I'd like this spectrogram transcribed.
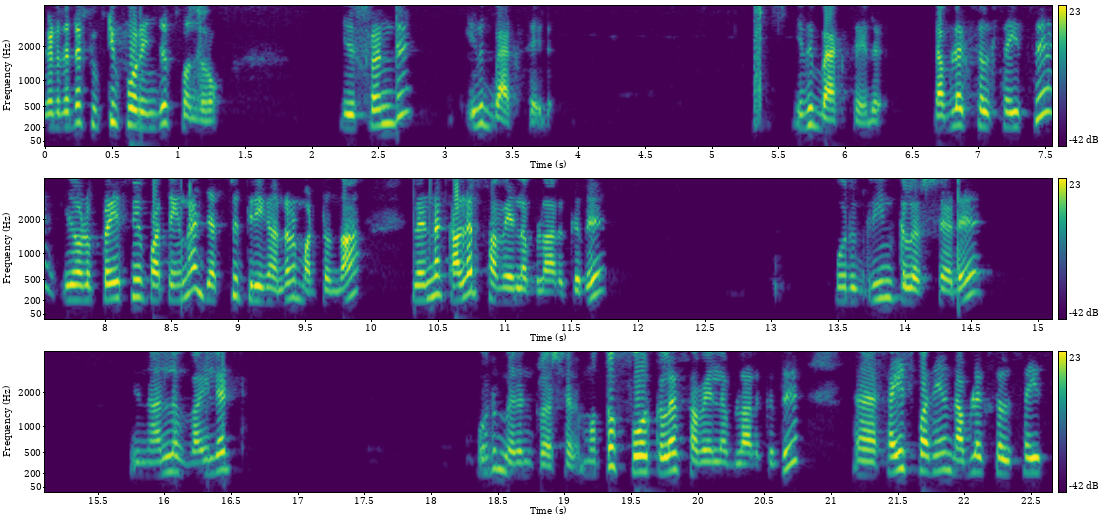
கிட்டத்தட்ட ஃபிஃப்டி ஃபோர் இன்ச்சஸ் வந்துடும் இது ஃப்ரண்ட்டு இது பேக் சைடு இது back side double XL size இதோட ப்ரைஸ்மே பார்த்தீங்கன்னா ஜஸ்ட் த்ரீ ஹண்ட்ரட் மட்டும்தான். இதில் என்ன கலர்ஸ் அவைலபிளாக இருக்குது? ஒரு க்ரீன் கலர் ஷேடு இது நல்ல வைலட் ஒரு மெரூன் கலர் ஷேடு மொத்தம் ஃபோர் கலர்ஸ் அவைலபிளாக இருக்குது. சைஸ் பார்த்தீங்கன்னா டபுள் எக்ஸ்எல் சைஸ்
